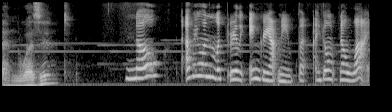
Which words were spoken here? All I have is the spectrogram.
And was it? No, everyone looked really angry at me, but I don't know why.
